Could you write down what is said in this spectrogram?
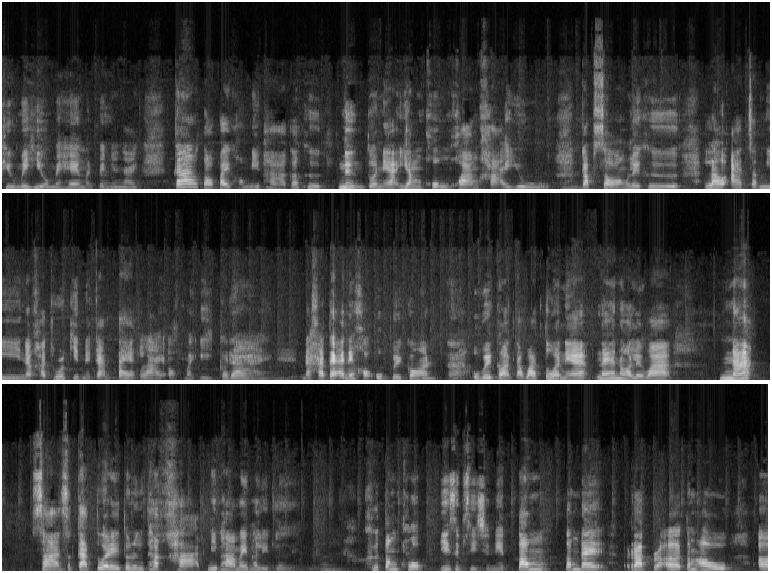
ผิวไม่เหี่ยวไม่แห้งมันเป็นยังไงก้าวต่อไปของนิพาก็คือ 1 ตัวเนี้ยยังคงความขายอยู่ กับ 2 เลยคือ เราอาจจะมีนะคะธุรกิจในการแตกลายออกมาอีกก็ได้นะคะ แต่อันนี้ขออุบไว้ก่อนอะอุบไว้ก่อนแต่ว่าตัวเนี้ยแน่นอนเลยว่า ณสารสกัดตัวใดตัวหนึ่งถ้าขาดนิพาไม่ผลิตเลย คือต้องครบ 24 ชนิดต้องต้องได้รับเอ่อต้องเอาเอ่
